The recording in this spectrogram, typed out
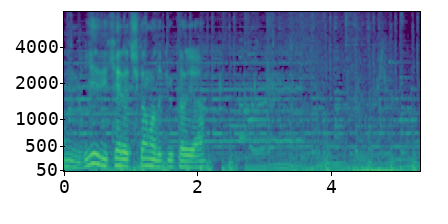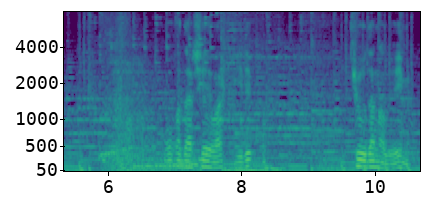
Oğlum Bir kere çıkamadık yukarıya. O kadar şey var. Gidip Q'dan alıyor değil mi?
